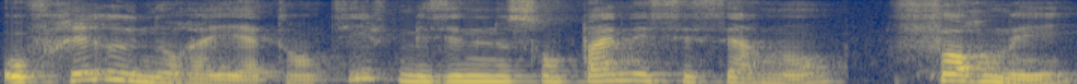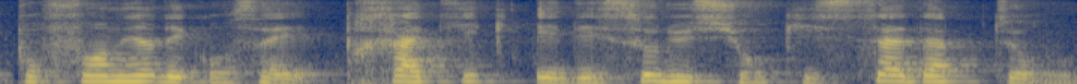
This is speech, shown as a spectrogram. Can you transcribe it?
offrir une oreille attentive, mais ils ne sont pas nécessairement formés pour fournir des conseils pratiques et des solutions qui s'adapteront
